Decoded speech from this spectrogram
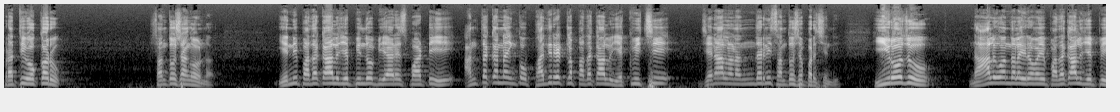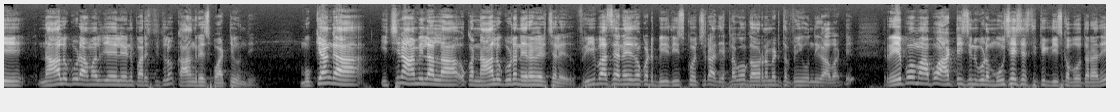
ప్రతి ఒక్కరూ సంతోషంగా ఉన్నారు. ఎన్ని పథకాలు చెప్పిందో బీఆర్ఎస్ పార్టీ అంతకన్నా ఇంకో పది రెట్ల పథకాలు ఎక్కువిచ్చి జనాలందరినీ సంతోషపరిచింది. ఈరోజు నాలుగు వందల ఇరవై పథకాలు చెప్పి నాలుగు కూడా అమలు చేయలేని పరిస్థితిలో కాంగ్రెస్ పార్టీ ఉంది. ముఖ్యంగా ఇచ్చిన హామీలల్లా ఒక నాలుగు కూడా నెరవేర్చలేదు. ఫ్రీ బస్ అనేది ఒకటి తీసుకొచ్చారు అది ఎట్లాగో గవర్నమెంట్తో ఫ్రీ ఉంది కాబట్టి రేపో మాపో ఆర్టీసీని కూడా మూసేసే స్థితికి తీసుకుపోతారు అది.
